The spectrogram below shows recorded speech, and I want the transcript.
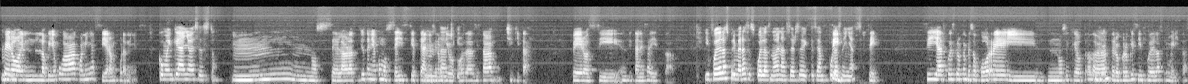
pero en lo que yo jugaba con niñas sí eran puras niñas. ¿Cómo en qué año es esto? Mm, no sé, la verdad, yo tenía como 6, 7 años, si no me mm, equivoco, o sea, sí estaba chiquita. Pero sí, en Titanes ahí estaba. Y fue de las primeras escuelas, ¿no? En hacerse que sean puras niñas. Sí. Sí, ya después creo que empezó Corre y no sé qué otra, la verdad, pero creo que sí fue de las primeritas.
